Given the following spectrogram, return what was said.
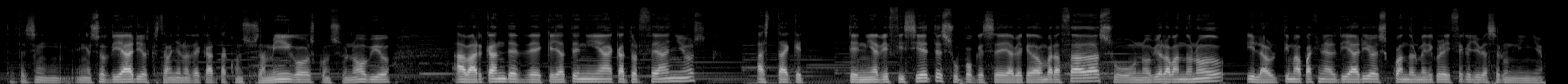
Entonces, en, esos diarios que estaban llenos de cartas con sus amigos, con su novio, abarcan desde que ella tenía 14 años hasta que tenía 17, supo que se había quedado embarazada, su novio la abandonó y la última página del diario es cuando el médico le dice que yo iba a ser un niño.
